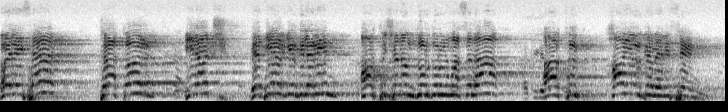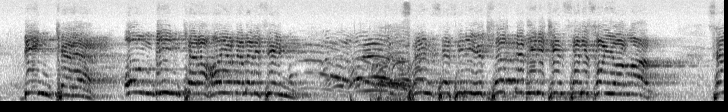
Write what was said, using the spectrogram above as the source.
Öyleyse traktör, ilaç ve diğer girdilerin artışının durdurulmasına artık hayır demelisin. Bin kere, on bin kere hayır demelisin. Sen sesini yükseltmediğin için seni soyuyorlar. Sen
